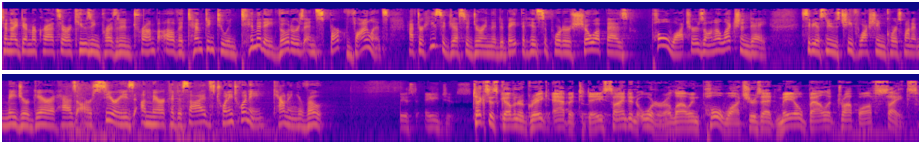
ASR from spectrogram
Tonight, Democrats are accusing President Trump of attempting to intimidate voters and spark violence after he suggested during the debate that his supporters show up as poll watchers on Election Day. CBS News Chief Washington correspondent Major Garrett has our series, America Decides 2020, Counting Your Vote. Texas Governor Greg Abbott today signed an order allowing poll watchers at mail ballot drop off sites.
